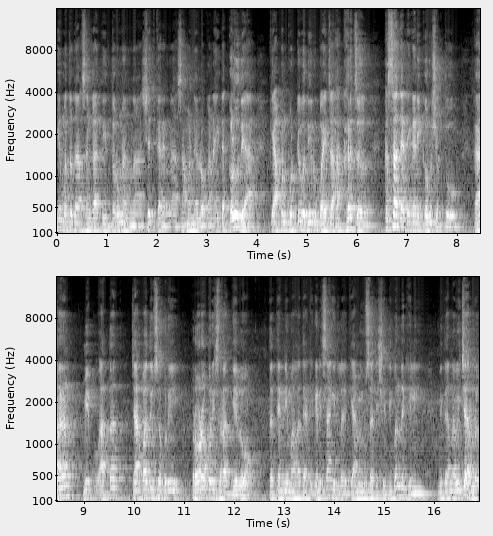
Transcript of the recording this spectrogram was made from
हे मतदारसंघातील तरुणांना शेतकऱ्यांना सामान्य लोकांना एकदा कळू द्या की आपण कोट्यवधी रुपयाचा हा खर्च कसा त्या ठिकाणी करू शकतो. कारण मी आता चार पाच दिवसापूर्वी प्रवरा परिसरात गेलो तर त्यांनी मला त्या ठिकाणी सांगितलं की आम्ही ऊसाची शेती बंद केली. मी त्यांना विचारलं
